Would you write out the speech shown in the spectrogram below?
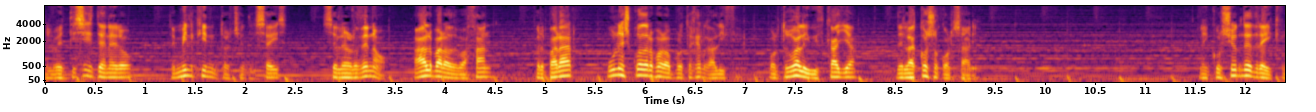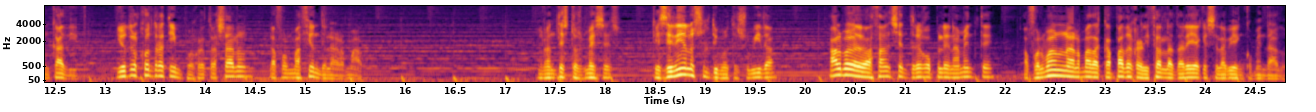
El 26 de enero de 1586 se le ordenó a Álvaro de Bazán preparar una escuadra para proteger Galicia, Portugal y Vizcaya del acoso corsario. La incursión de Drake en Cádiz y otros contratiempos retrasaron la formación de la Armada. Durante estos meses, que serían los últimos de su vida, Álvaro de Bazán se entregó plenamente a formar una armada capaz de realizar la tarea que se le había encomendado.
